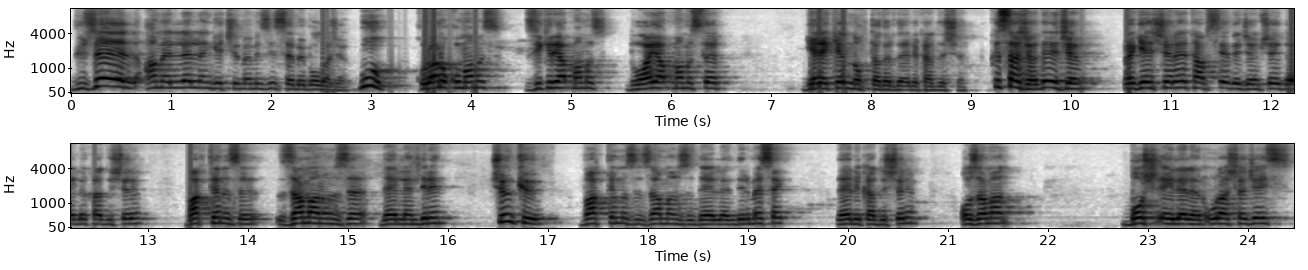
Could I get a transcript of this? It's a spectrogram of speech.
güzel amellerle geçirmemizin sebebi olacak. Bu Kur'an okumamız, zikir yapmamız, dua yapmamızdır. Gereken noktadır değerli kardeşlerim. Kısaca diyeceğim ve gençlere tavsiye edeceğim şey değerli kardeşlerim. Vaktinizi, zamanınızı değerlendirin. Çünkü vaktimizi, zamanınızı değerlendirmesek değerli kardeşlerim o zaman boş eylerle uğraşacağız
